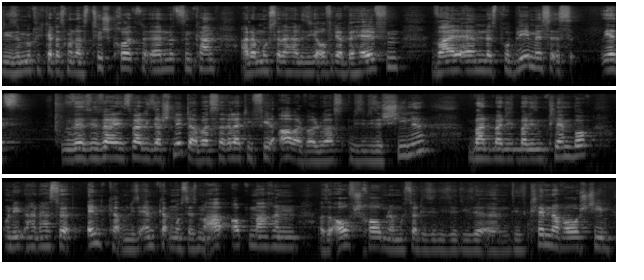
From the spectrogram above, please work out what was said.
diese Möglichkeit, dass man das Tischkreuz nutzen kann, aber da muss er dann halt sich auch wieder behelfen, weil ähm, das Problem ist, ist jetzt, jetzt war, dieser Schnitt, aber es ist relativ viel Arbeit, weil du hast diese, diese Schiene bei, bei, diesem- bei diesem Klemmbock und die, dann hast du Endkappen. Diese Endkappen musst du erstmal ab- abmachen, also aufschrauben, dann musst du halt diese, diese, diese, ähm, diese Klemmen da rausschieben.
